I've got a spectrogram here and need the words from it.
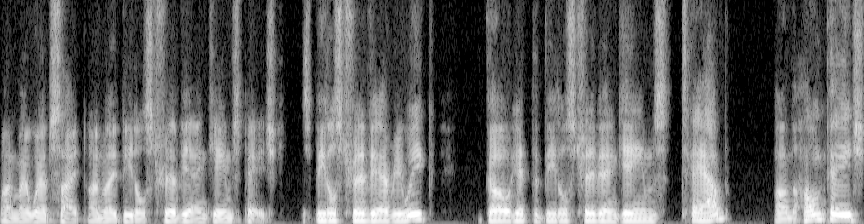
on my website, on my Beatles trivia and games page. It's Beatles trivia every week. Go hit the Beatles trivia and games tab on the homepage.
